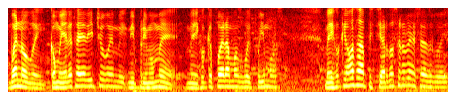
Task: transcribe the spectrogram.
Bueno, güey, como ya les había dicho, güey, mi, mi primo me, me dijo que fuéramos, güey, fuimos. Me dijo que íbamos a pistear dos cervezas, güey.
